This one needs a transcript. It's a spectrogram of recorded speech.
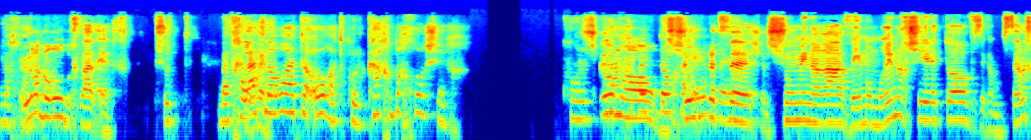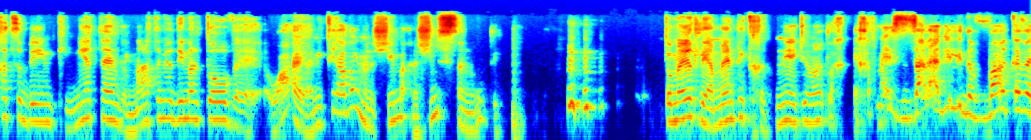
נכון. לא ברור בכלל איך. פשוט בהתחלה את. לא רואה את האור, את כל כך בחושך. כל שום כך אור, בתוך ושום האבן. קצה של שום מנהרה, ואם אומרים לך שיהיה טוב, זה גם עושה לך עצבים, כי מי אתם ומה אתם יודעים על טוב, ווואי, אני הייתי רבה עם אנשים, אנשים שנאו אותי. את אומרת לי, אמן תתחתני, הייתי אומרת לך, איך את מעיזה להגיד לי דבר כזה?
